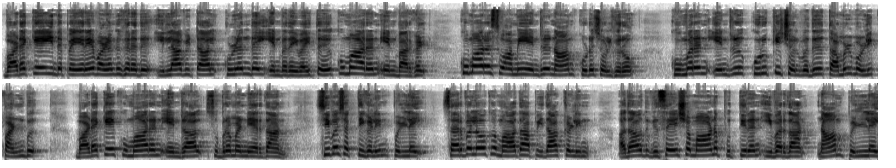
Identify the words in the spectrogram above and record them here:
வடக்கே இந்த பெயரே வழங்குகிறது. இல்லாவிட்டால் குழந்தை என்பதை வைத்து குமாரன் என்பார்கள். குமாரசுவாமி என்று நாம் கூட சொல்கிறோம். குமரன் என்று குறுக்கி சொல்வது தமிழ்மொழி பண்பு. வடக்கே குமாரன் என்றால் சுப்பிரமணியர்தான். சிவசக்திகளின் பிள்ளை சர்வலோக மாதா பிதாக்களின் அதாவது விசேஷமான புத்திரன் இவர்தான். நாம் பிள்ளை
